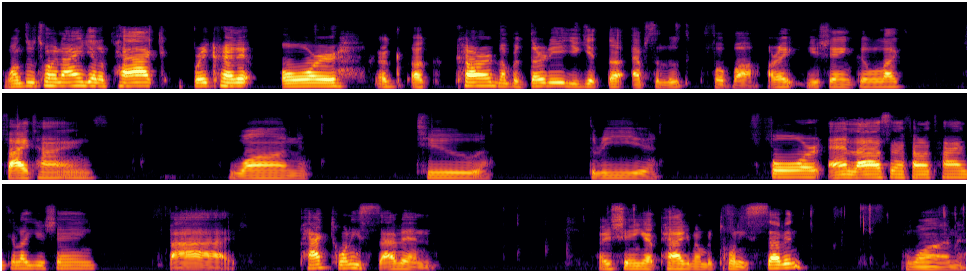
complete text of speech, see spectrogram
1 through 29, get a pack, break credit, or a, a card. Number 30, you get the absolute football. All right, you Shane, good luck. Five times. One, two, three, four, and last and final time. Good luck, you Shane. Five. Pack 27. Are you Shane got pack number 27? One,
